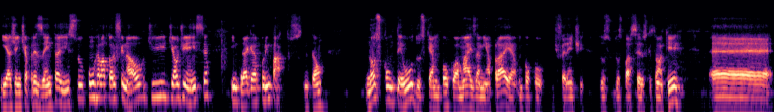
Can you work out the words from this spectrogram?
e a gente apresenta isso com um relatório final de, de audiência entrega por impactos. Então, nos conteúdos, que é um pouco a mais a minha praia, um pouco diferente dos, dos parceiros que estão aqui, é,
